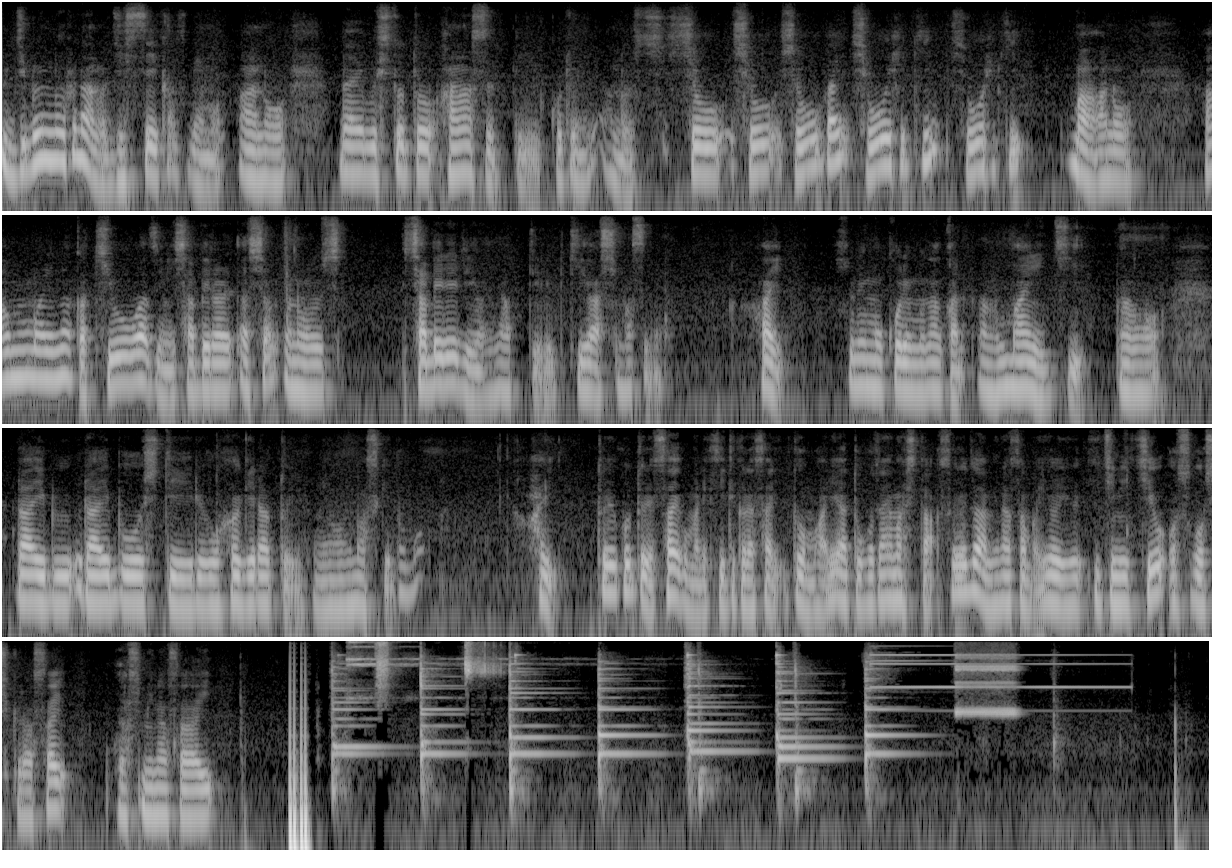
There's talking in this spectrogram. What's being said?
自分の普段の実生活でもあのだいぶ人と話すっていうことにあの障害障壁？障壁？まああのあんまりなんか気負わずに喋られあしゃあの喋れるようになっている気がしますね。はい。それもこれもなんかあの毎日あのライブライブをしているおかげだというふうに思いますけども。はい。ということで最後まで聞いてくださりどうもありがとうございました。それでは皆様良い一日をお過ごしください。おやすみなさい。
